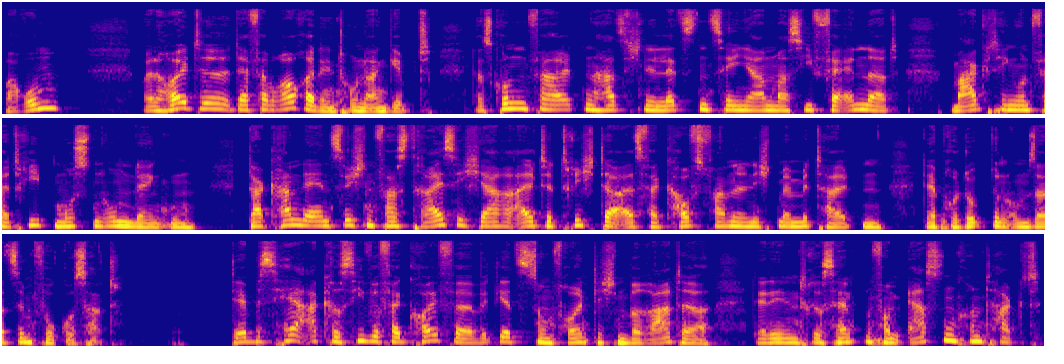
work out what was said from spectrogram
Warum? weil heute der Verbraucher den Ton angibt. Das Kundenverhalten hat sich in den letzten zehn Jahren massiv verändert. Marketing und Vertrieb mussten umdenken. Da kann der inzwischen fast 30 Jahre alte Trichter als Verkaufsfunnel nicht mehr mithalten, der Produkt und Umsatz im Fokus hat. Der bisher aggressive Verkäufer wird jetzt zum freundlichen Berater, der den Interessenten vom ersten Kontakt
